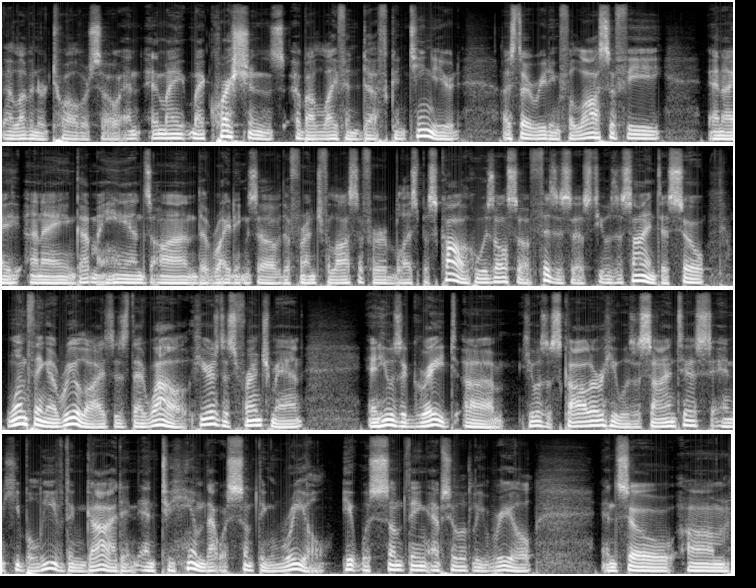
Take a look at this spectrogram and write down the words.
11 or 12 or so. And, and my, my questions about life and death continued. I started reading philosophy, and I, and I got my hands on the writings of the French philosopher Blaise Pascal, who was also a physicist. He was a scientist. So one thing I realized is that, wow, here's this French man and he was a great um, he was a scholar he was a scientist and he believed in god. And, and to him that was something real. It was something absolutely real. And so um,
